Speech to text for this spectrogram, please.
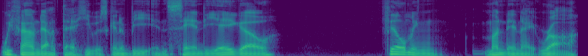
we found out that he was going to be in San Diego filming Monday Night Raw.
